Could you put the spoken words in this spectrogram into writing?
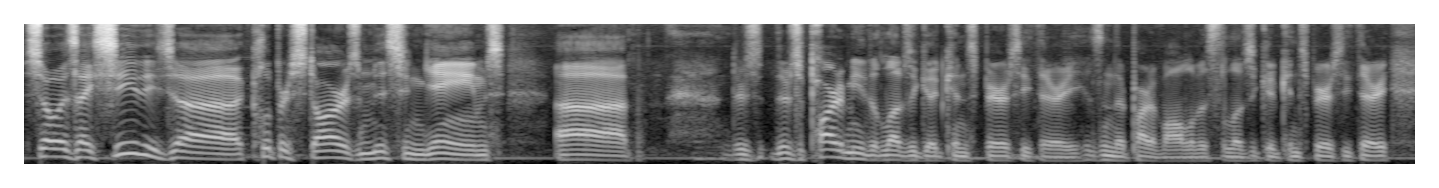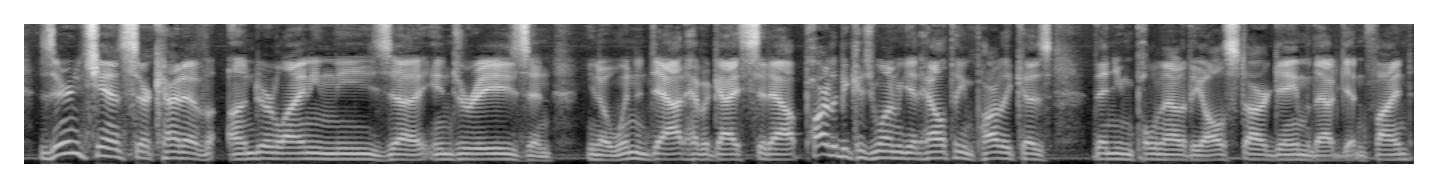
So as I see these uh, Clipper stars missing games, uh, there's there's a part of me that loves a good conspiracy theory. Isn't there part of all of us that loves a good conspiracy theory? Is there any chance they're kind of underlining these uh, injuries and you know when in doubt have a guy sit out partly because you want him to get healthy and partly because then you can pull him out of the All Star game without getting fined?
